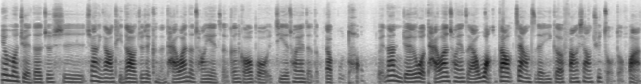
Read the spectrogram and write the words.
你有没有觉得，就是像你刚刚提到，就是可能台湾的创业者跟 global 级的创业者的比较不同，对？那你觉得如果台湾创业者要往到这样子的一个方向去走的话，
